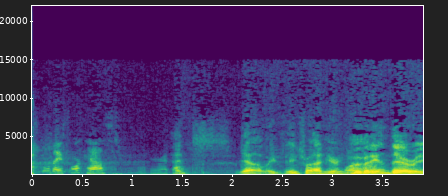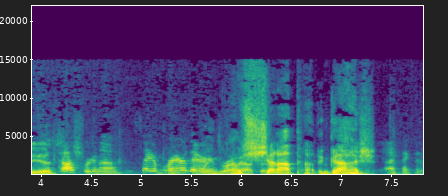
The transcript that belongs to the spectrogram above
full day forecast. We'll be right back. Yeah, he's- he's right here. He's moving in. There he is. Gosh, we're gonna say a prayer there. Oh, shut up. Gosh. I think that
